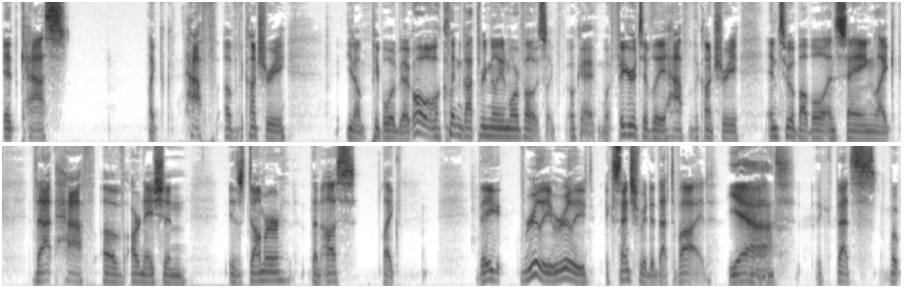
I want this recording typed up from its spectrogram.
it casts like half of the country you know, people would be like, "Oh, Clinton got three million more votes." Like, okay, what figuratively half of the country into a bubble and saying like that half of our nation is dumber than us. Like, they really, really accentuated that divide. Yeah. and like, that's what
